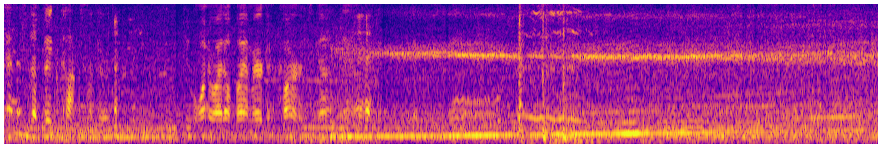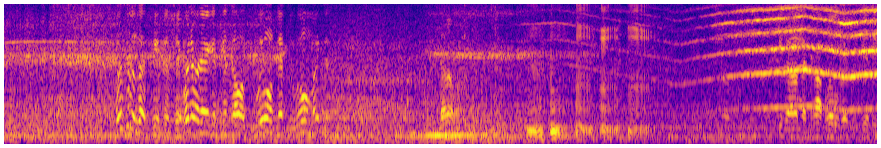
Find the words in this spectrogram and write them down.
Man, this is a big cocksucker. People wonder why I don't buy American cars. God damn. Listen to that piece of shit. We're never gonna get to get to all. We won't get to. We won't make it. Son of a. Keep on the cop a little bit. See if he,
